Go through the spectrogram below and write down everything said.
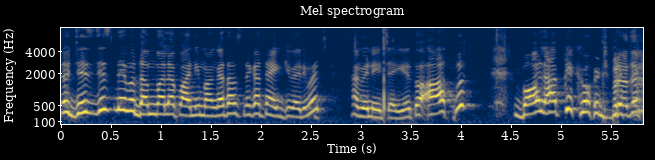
तो जिस जिसने वो दम वाला पानी मांगा था उसने कहा थैंक यू वेरी मच हमें नहीं चाहिए। तो आप बॉल आपके कोर्ट ब्रदर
